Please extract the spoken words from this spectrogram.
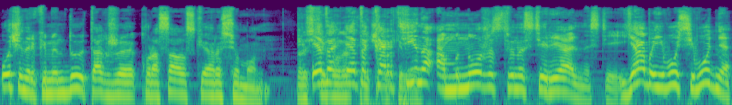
очень рекомендую также Куросавовский «Расёмон». Это, это картина о множественности реальностей. Я бы его сегодня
